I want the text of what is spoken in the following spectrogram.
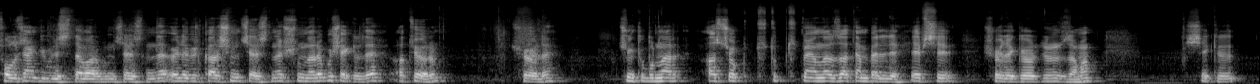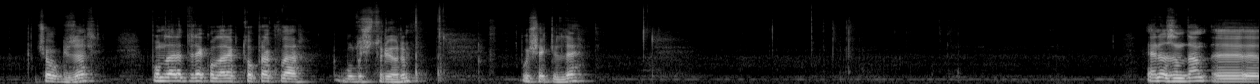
solucan gübresi de var bunun içerisinde. Öyle bir karışım içerisinde şunları bu şekilde atıyorum. Şöyle. Çünkü bunlar az çok tutup tutmayanlar zaten belli. Hepsi şöyle gördüğünüz zaman şekil çok güzel. Bunları direkt olarak toprakla buluşturuyorum. Bu şekilde. En azından e,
